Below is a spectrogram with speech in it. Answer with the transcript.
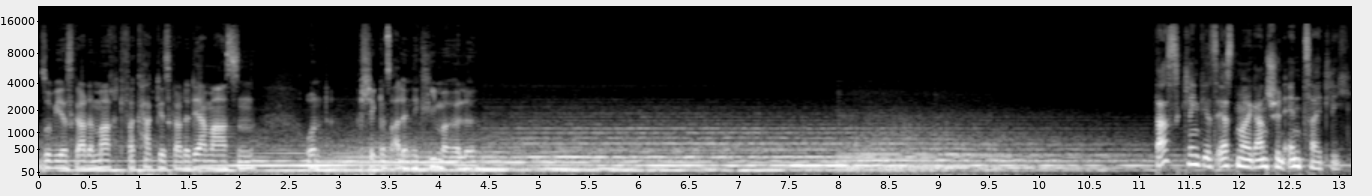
so wie ihr es gerade macht, verkackt ihr es gerade dermaßen und schickt uns alle in die Klimahölle. Das klingt jetzt erstmal ganz schön endzeitlich.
